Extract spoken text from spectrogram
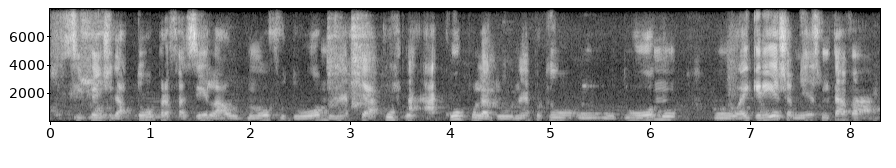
se candidatou para fazer lá o novo Duomo, né, porque a cúpula, a, a cúpula do, né, porque o, o, Duomo, o, a igreja mesmo estava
